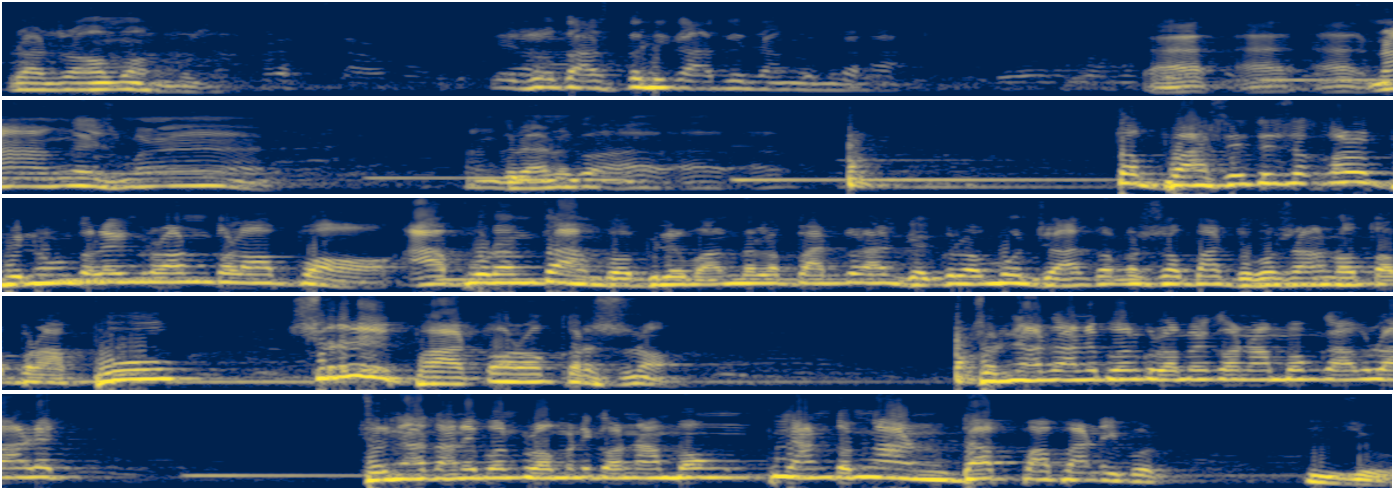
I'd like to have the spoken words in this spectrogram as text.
Ora sama. Sesuk tak setrikake nang ngene. Nangis mana? Anggerane kok tebas itu sekol binung teling ron kelapa. Apuran ta mbok bila wonten lepat kula nggih kula mun jatuh kersa paduka Sanata Prabu Sri Bathara Kresna. Jernyatanipun kula menika namung kawula alit. Jernyatanipun kula menika namung piantun ngandhap papanipun. Iya.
